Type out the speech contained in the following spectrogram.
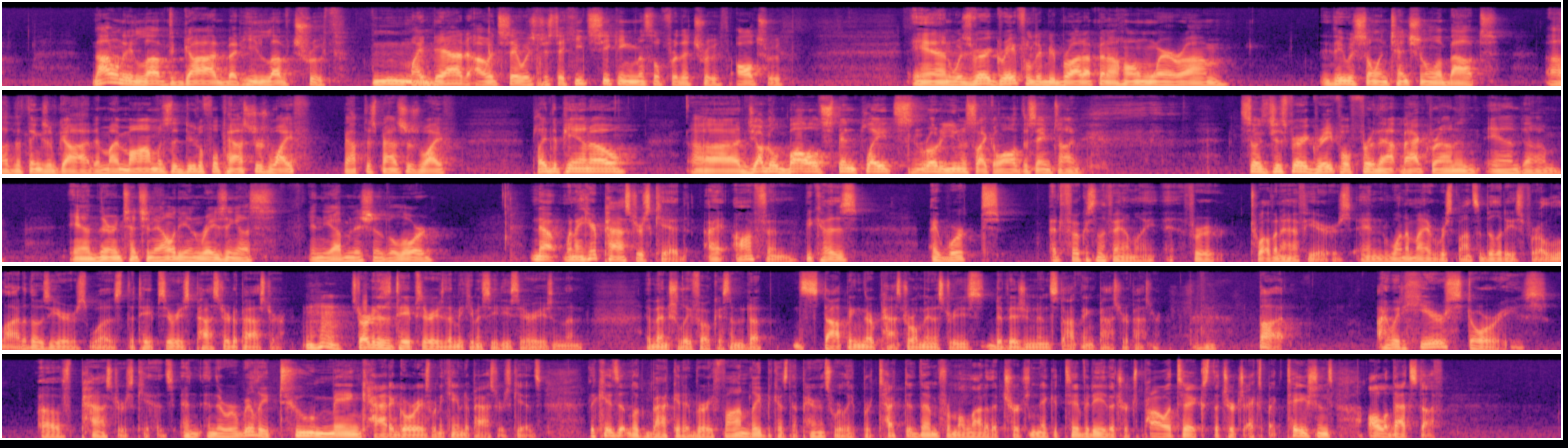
not only loved God, but he loved truth. My dad, I would say, was just a heat-seeking missile for the truth, all truth, and was very grateful to be brought up in a home where um, he was so intentional about uh, the things of God. And my mom was the dutiful pastor's wife, Baptist pastor's wife, played the piano, uh, juggled balls, spin plates, and rode a unicycle all at the same time. So it's just very grateful for that background and and um, and their intentionality in raising us in the admonition of the Lord. Now, when I hear pastor's kid, I often, because I worked at Focus on the Family for 12 and a half years, and one of my responsibilities for a lot of those years was the tape series Pastor to Pastor. Mm-hmm. Started as a tape series, then became a CD series, and then eventually Focus ended up stopping their pastoral ministries division and stopping Pastor to Pastor. But I would hear stories of pastors' kids, and, and there were really two main categories when it came to pastors' kids. The kids that look back at it very fondly because the parents really protected them from a lot of the church negativity, the church politics, the church expectations, all of that stuff.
